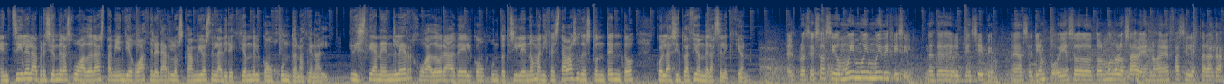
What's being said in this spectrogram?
En Chile, la presión de las jugadoras también llegó a acelerar los cambios en la dirección del conjunto nacional. Cristian Endler, jugadora del conjunto chileno, manifestaba su descontento con la situación de la selección. El proceso ha sido muy, muy, muy difícil desde el principio, eh, hace tiempo, y eso todo el mundo lo sabe, no es fácil estar acá.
